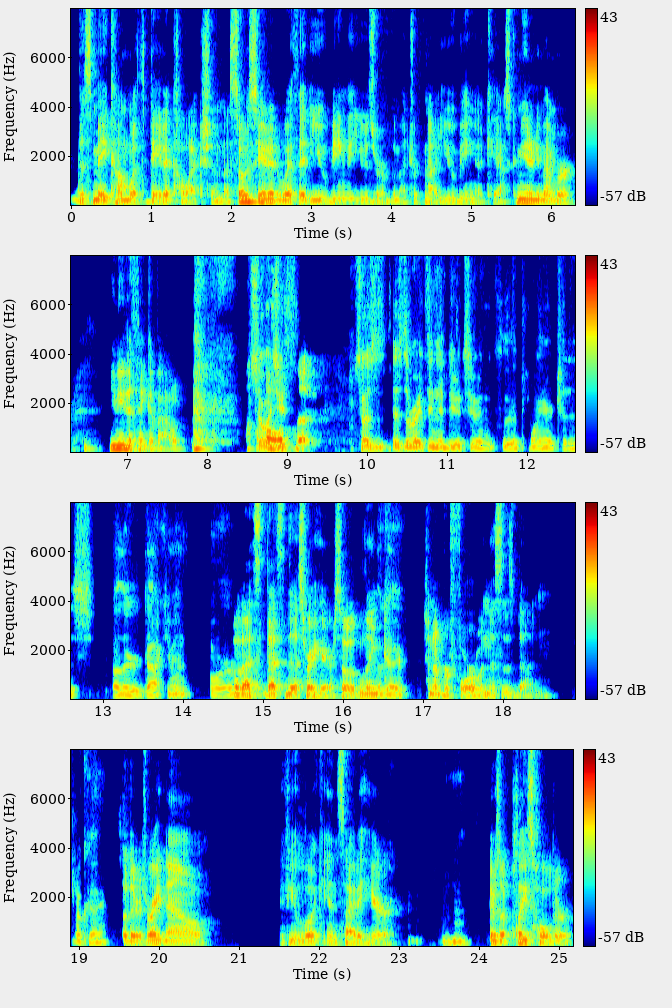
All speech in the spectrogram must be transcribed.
this may come with data collection associated with it you being the user of the metric not you being a CHAOSS community member you need to think about So all you- the- So is, is the right thing to do to include a pointer to this other document or? well that's that's this right here so link Okay, to number four when this is done okay. so there's right now if you look inside of here Mhm. there's a placeholder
